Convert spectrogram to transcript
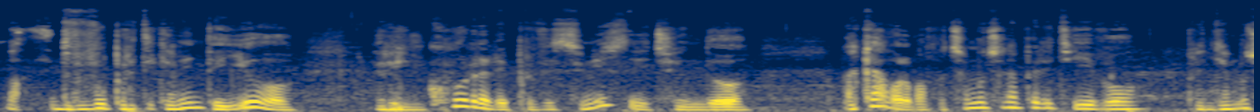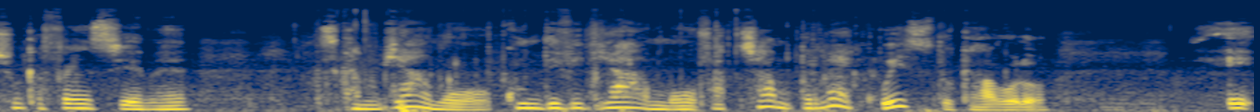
ma dovevo praticamente io rincorrere i professionisti dicendo ma cavolo, ma facciamoci un aperitivo, prendiamoci un caffè insieme, scambiamo, condividiamo, facciamo. Per me è questo, cavolo. E,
